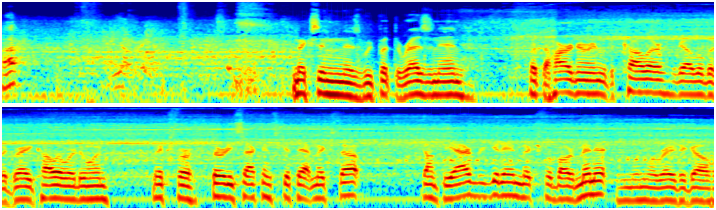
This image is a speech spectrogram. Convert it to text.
Huh? Mixing as we put the resin in, put the hardener in with the color. We got a little bit of gray color we're doing. Mix for 30 seconds, get that mixed up. Dump the aggregate in, mix for about a minute, and then we're ready to go.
